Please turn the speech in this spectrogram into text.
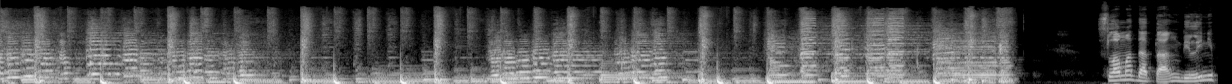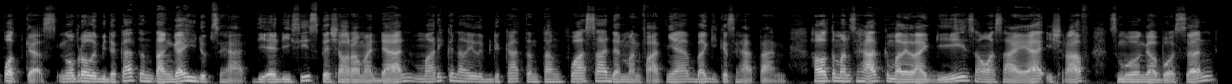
Thank. Selamat datang di Lini Podcast, ngobrol lebih dekat tentang gaya hidup sehat. Di edisi spesial Ramadan, mari kenali lebih dekat tentang puasa dan manfaatnya bagi kesehatan. Halo teman sehat, kembali lagi sama saya Ishraf. Semoga nggak bosen.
